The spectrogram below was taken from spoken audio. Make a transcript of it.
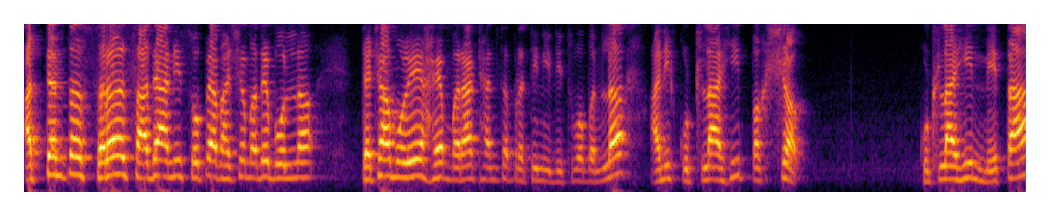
अत्यंत सरळ साध्या आणि सोप्या भाषेमध्ये बोलणं. त्याच्यामुळे हे मराठ्यांचं प्रतिनिधित्व बनलं आणि कुठलाही पक्ष कुठलाही नेता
